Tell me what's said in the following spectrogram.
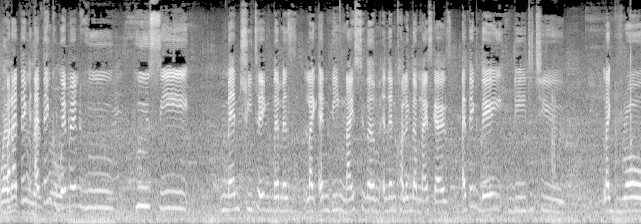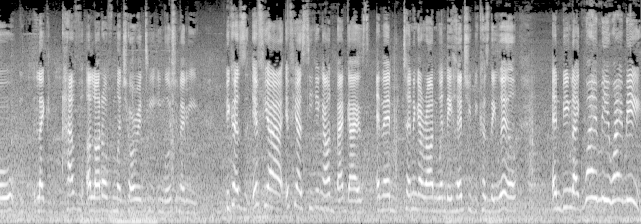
we're but I think I think so- women who who see men treating them as like and being nice to them and then calling them nice guys, I think they need to like grow like have a lot of maturity emotionally because if you're if you're seeking out bad guys and then turning around when they hurt you because they will and being like why me why me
